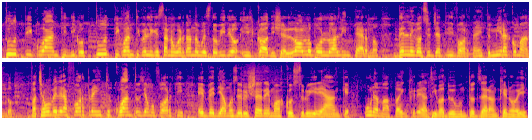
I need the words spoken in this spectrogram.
tutti quanti, dico tutti quanti quelli che stanno guardando questo video Il codice LOLLOPOLLO all'interno del negozio oggetti di Fortnite Mi raccomando, facciamo vedere a Fortnite quanto siamo forti e vediamo se riusciremo a costruire anche una mappa in creativa 2.0 anche noi.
